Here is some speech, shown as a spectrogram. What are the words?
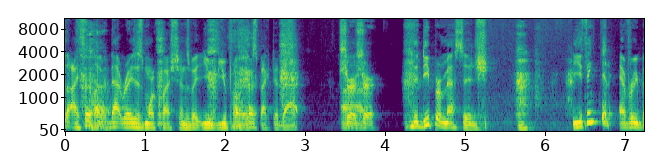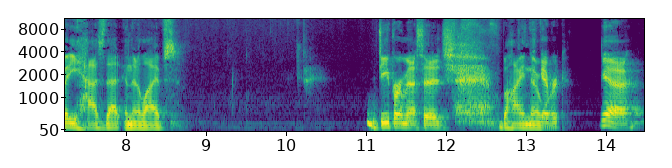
I still have, that raises more questions, but you you probably expected that. Sure, uh, sure. The deeper message you think that everybody has that in their lives? Deeper message behind their every, work. Yeah.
